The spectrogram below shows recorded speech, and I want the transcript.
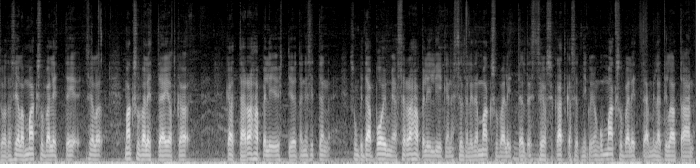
tuota, siellä on maksuvälittäjä, siellä on maksuvälittäjä jotka käyttää rahapeliyhtiöitä, niin sitten sun pitää poimia se rahapeliliikenne sieltä niiden maksuvälittäjiltä. Sitten jos sä katkaiset niin jonkun maksuvälittäjän, millä tilataan,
